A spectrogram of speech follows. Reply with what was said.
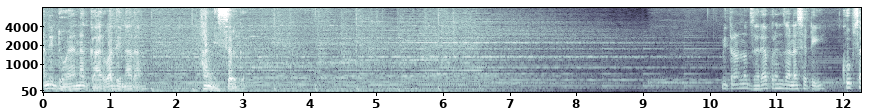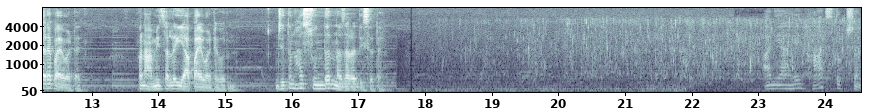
आणि डोळ्यांना गारवा देणारा हा निसर्ग. मित्रांनो झऱ्यापर्यंत जाण्यासाठी खूप साऱ्या पायवाट आहेत. पण आम्ही चाललो या पायवाटेवरून जिथून हा सुंदर नजारा दिसत आहे. आणि आहे हाच तो क्षण.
